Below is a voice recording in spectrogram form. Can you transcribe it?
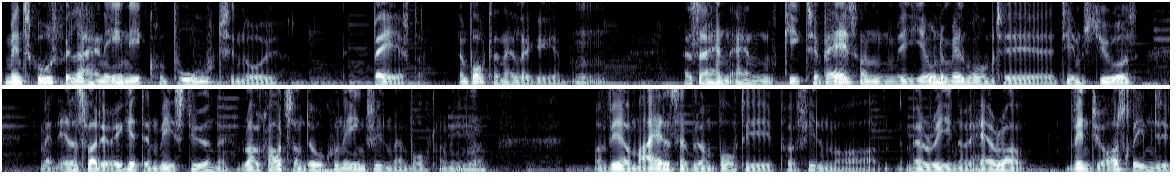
Men skuespillere, han egentlig ikke kunne bruge til noget bagefter. Han brugte han heller ikke igen. Mm. Altså han, han gik tilbage sådan med jævne mellemrum til øh, James Stewart, men ellers var det jo ikke den mest styrende. Rock Hudson, det var kun én film, han brugte ham i. Mm. Mm. Og Vera Miles er blevet brugt i på film, og Marine O'Hara vendte jo også rimelig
